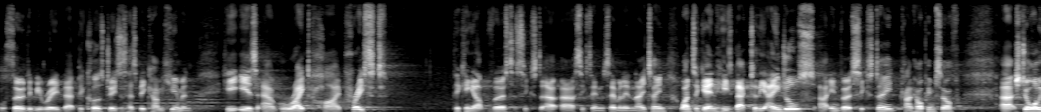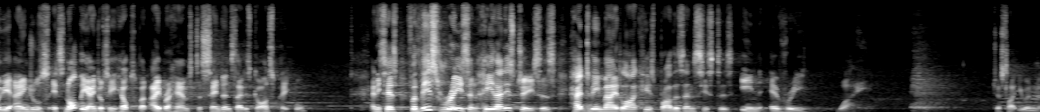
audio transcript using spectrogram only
Well, thirdly, we read that because Jesus has become human, he is our great high priest. Picking up verse 16, uh, 16 and 17 and 18. Once again, he's back to the angels uh, in verse 16. Can't help himself. Uh, surely the angels, it's not the angels he helps, but Abraham's descendants, that is God's people. And he says, For this reason, he, that is Jesus, had to be made like his brothers and sisters in every way just like you and me,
